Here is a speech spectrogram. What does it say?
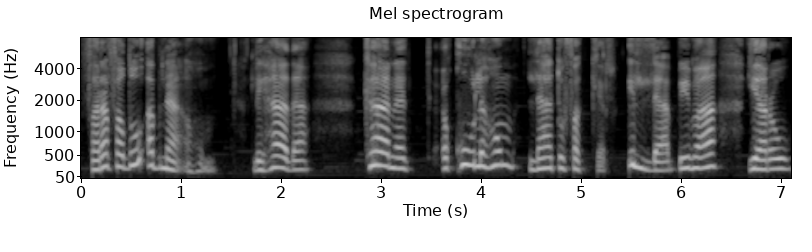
فرفضوا ابنائهم لهذا كانت عقولهم لا تفكر إلا بما يروا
